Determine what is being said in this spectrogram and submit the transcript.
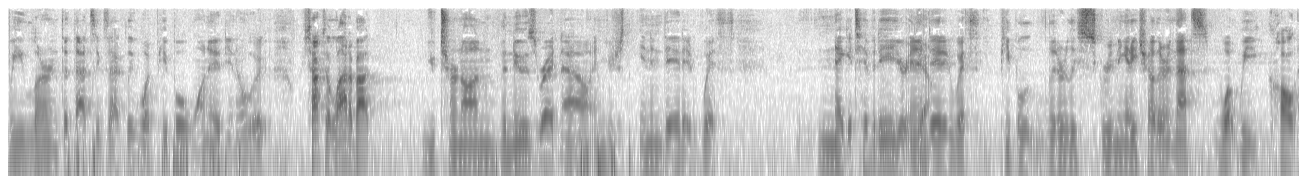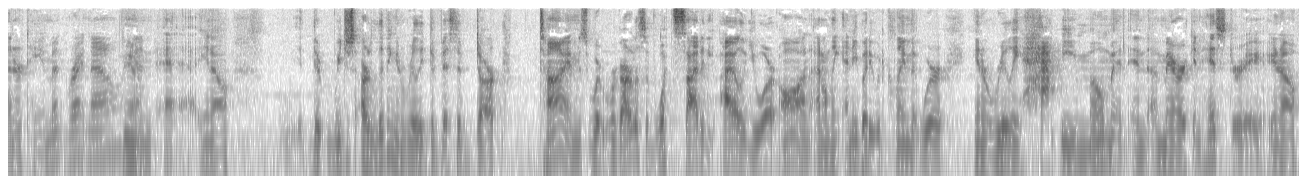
we learned that that's exactly what people wanted. You know, we- we've talked a lot about you turn on the news right now and you're just inundated with negativity. You're inundated with people literally screaming at each other, and that's what we call entertainment right now. Yeah. And uh, you know, th- we just are living in really divisive, dark times, regardless of what side of the aisle you are on, I don't think anybody would claim that we're in a really happy moment in American history, you know.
